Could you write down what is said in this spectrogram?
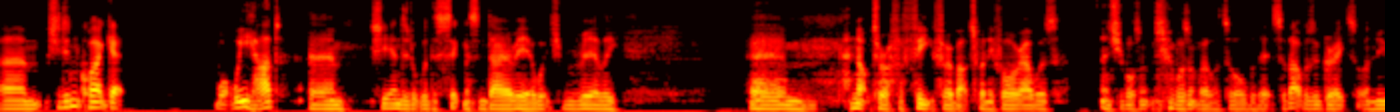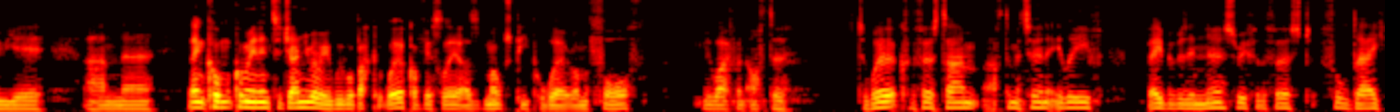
Um, she didn't quite get what we had. Um, she ended up with the sickness and diarrhea, which really um, knocked her off her feet for about 24 hours, and she wasn't she wasn't well at all with it. So that was a great sort of New Year, and uh, then come, coming into January, we were back at work, obviously, as most people were on the fourth. My wife went off to to work for the first time after maternity leave. Baby was in nursery for the first full day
